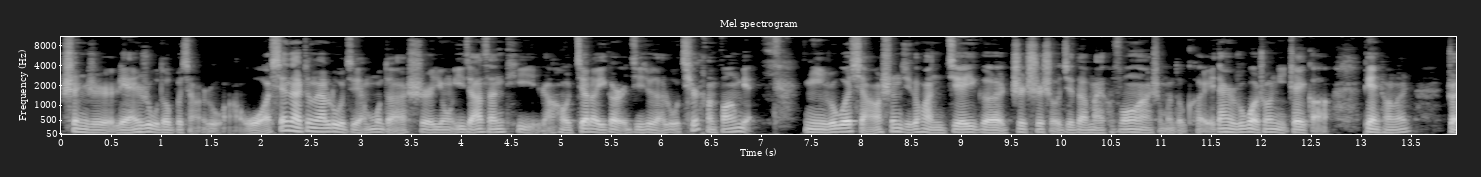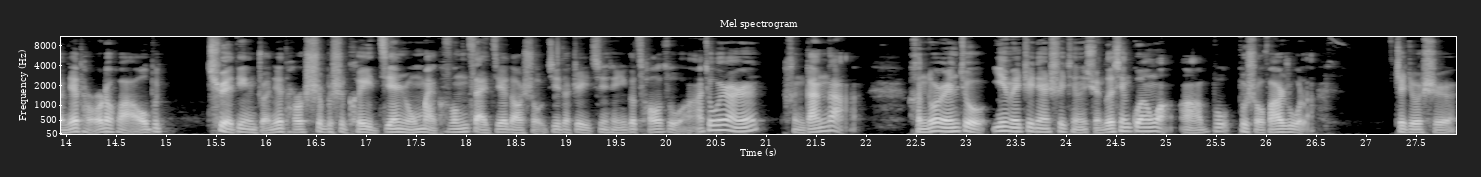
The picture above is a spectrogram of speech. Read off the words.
甚至连入都不想入啊！我现在正在录节目的是用一加三 T，然后接了一个耳机就在录，其实很方便。你如果想要升级的话，你接一个支持手机的麦克风啊，什么都可以。但是如果说你这个变成了转接头的话，我不确定转接头是不是可以兼容麦克风再接到手机的这里进行一个操作啊，就会让人很尴尬。很多人就因为这件事情选择先观望啊，不不首发入了。这就是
